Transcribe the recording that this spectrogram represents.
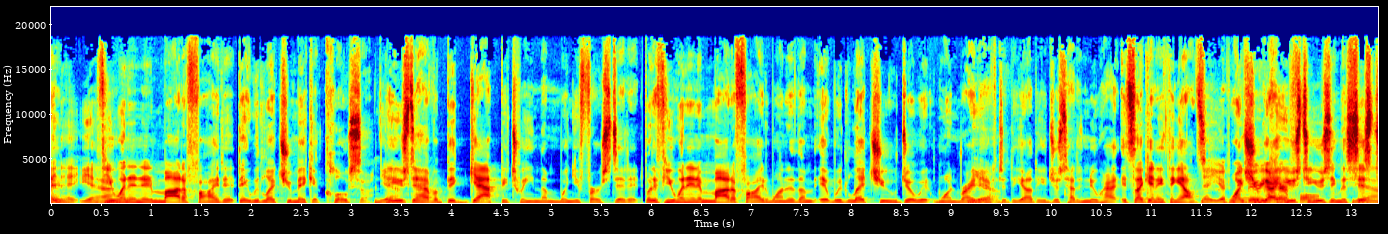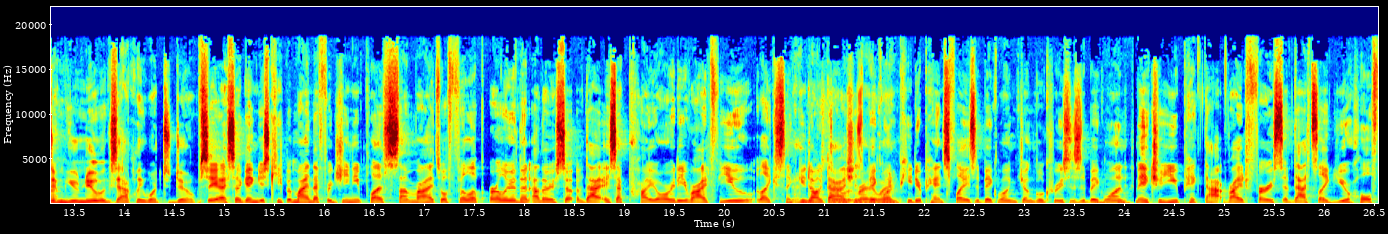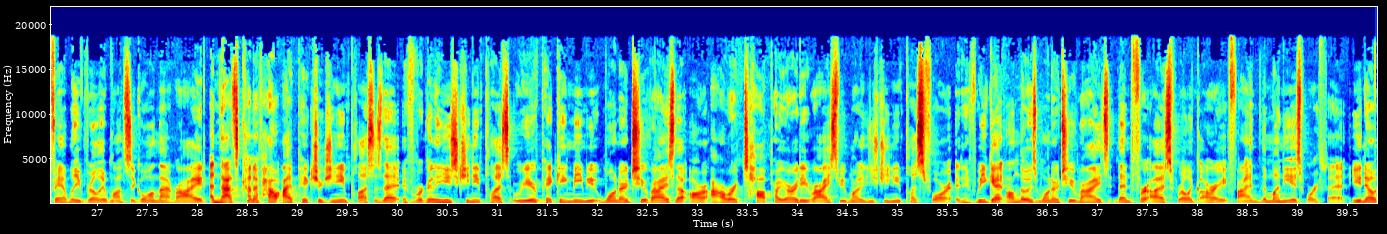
five-minute, it. yeah. If you went in and modified it, they would let you make it closer. Yeah. They used to have a big gap between them when you first did it. But if you went in and modified one of them, it would let you do it one right Yeah. after the other. You just had a new hat. It's like anything else. Yeah, you have to be Once you got used to using the Yeah. system, you knew exactly what to do. So yeah, so again, just keep in mind that for Genie Plus, some rides will fill up earlier than others. So if that is a priority ride for you, like Slinky Dog Dash is a right big away. one, Peter Pan's Flight is a big one, Jungle Cruise is a big one. Make sure you pick that ride first if that's like your whole family really wants to go on that ride. And that's kind of how I picture Genie Plus is that if we're gonna use Genie Plus, we are picking maybe one or two rides that are our top priority rides we want to use Genie Plus for. And if we get on those one or two rides, then for us, we're like, all right, fine, the money is worth it. You know,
